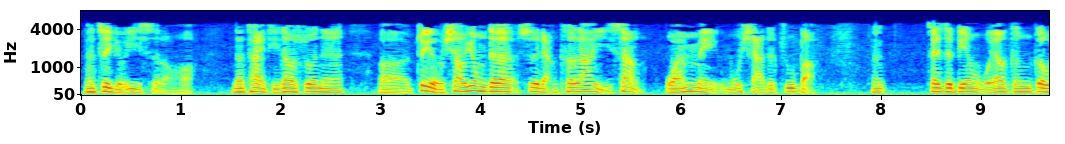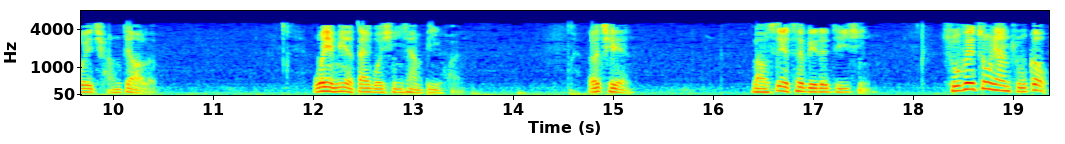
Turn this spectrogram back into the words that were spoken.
那这有意思了哈。那他也提到说呢，呃，最有效用的是两克拉以上完美无瑕的珠宝。那在这边我要跟各位强调了，我也没有戴过星象闭环，而且老师也特别的提醒，除非重量足够，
